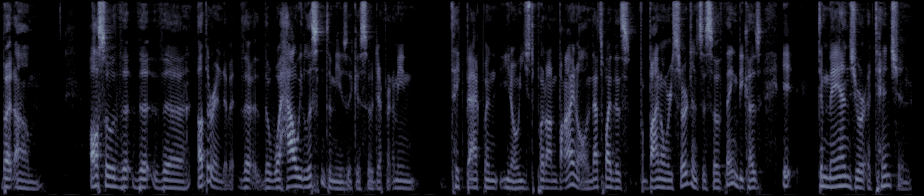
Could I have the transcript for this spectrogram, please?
but um, also the the the other end of it, the the how we listen to music is so different. I mean. Take back when you know used to put on vinyl, and that's why this vinyl resurgence is so thing because it demands your attention.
